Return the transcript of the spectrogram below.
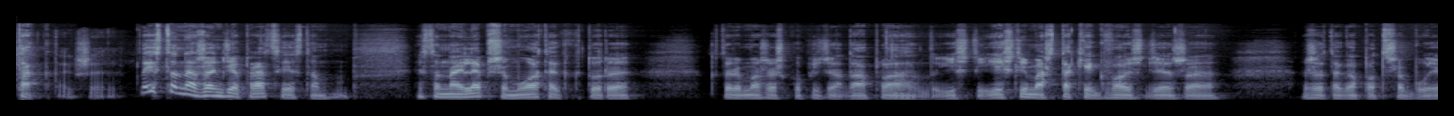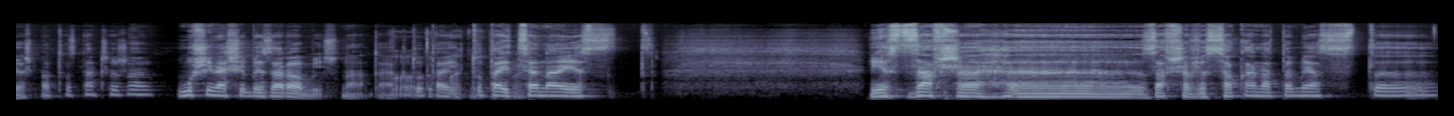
Tak. Także... No jest to narzędzie pracy, jest to, jest to najlepszy młotek, który, który możesz kupić od Apple'a. Tak. Jeśli, jeśli masz takie gwoździe, że, że tego potrzebujesz, no to znaczy, że musi na siebie zarobić. No, tak. No, tutaj tutaj cena jest, jest zawsze, e, zawsze wysoka, natomiast e,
